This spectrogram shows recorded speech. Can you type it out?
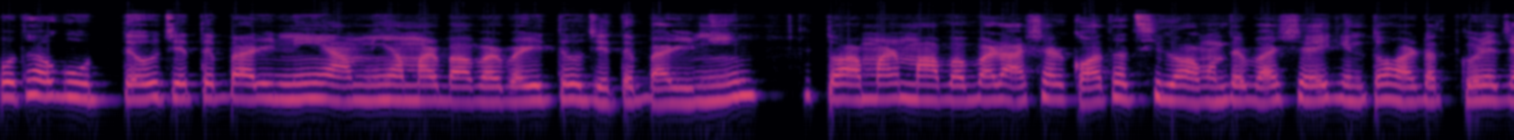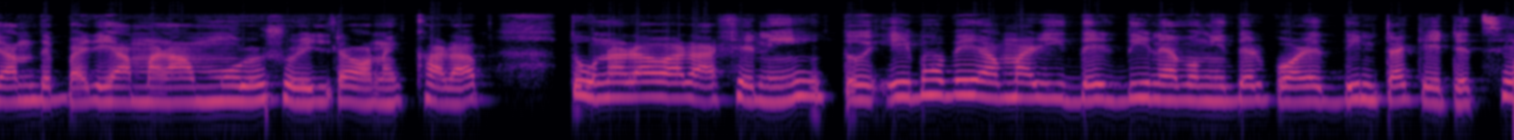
কোথাও ঘুরতেও যেতে পারিনি, আমি আমার বাবার বাড়িতেও যেতে পারিনি। তো আমার মা বাবার আসার কথা ছিল আমাদের বাসায়, কিন্তু হঠাৎ করে জানতে পারি আমার আম্মুরও শরীরটা অনেক খারাপ। তো ওনারাও আর আসেনি। তো এইভাবেই আমার ঈদের দিন এবং ঈদের পরের দিনটা কেটেছে।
